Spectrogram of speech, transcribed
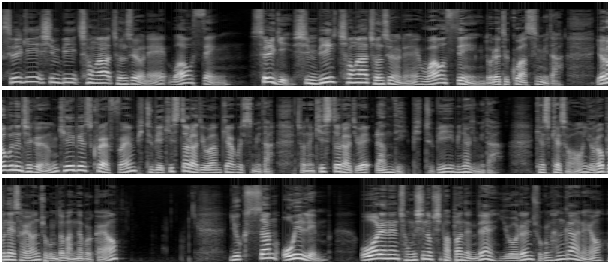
슬기, 신비, 청하, 전소연의 Wow Thing. 슬기, 신비, 청하, 전소연의 Wow Thing 노래 듣고 왔습니다. 여러분은 지금 KBS 쿨 FM B2B의 키스터 라디오와 함께하고 있습니다. 저는 키스터 라디오의 람디 B2B 민혁입니다. 계속해서 여러분의 사연 조금 더 만나볼까요? 6351님. 5월에는 정신없이 바빴는데 6월은 조금 한가하네요.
